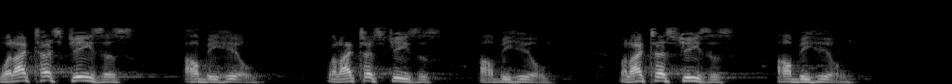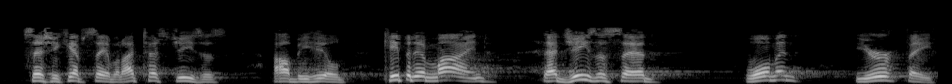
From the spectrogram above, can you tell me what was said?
when I touch Jesus, I'll be healed. When I touch Jesus, I'll be healed. When I touch Jesus, I'll be healed. Says she kept saying, when I touch Jesus, I'll be healed. Keep it in mind that Jesus said, woman, your faith,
